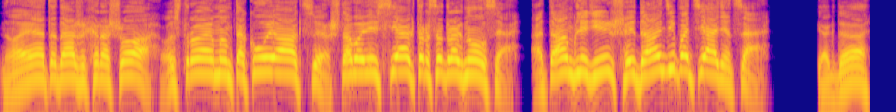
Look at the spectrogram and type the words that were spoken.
«Но это даже хорошо. Устроим им такую акцию, чтобы весь сектор содрогнулся. А там, глядишь, и Данди подтянется». «Когда?»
